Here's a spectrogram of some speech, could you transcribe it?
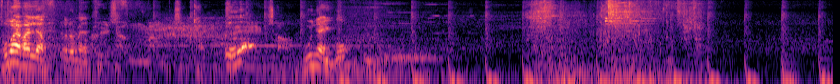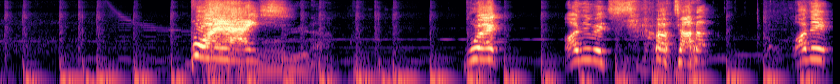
도발 발려 그러면 어? 뭐냐 이거? 뭐야 이씨 뭐야 아니 왜 지가 잘하 아니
